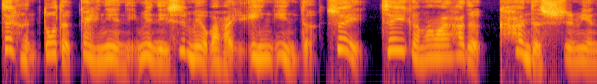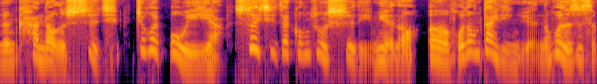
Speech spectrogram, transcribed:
在很多的概念里面，你是没有办法因应的。所以。这一个妈妈，她的看的世面跟看到的事情就会不一样，所以其实，在工作室里面哦，呃，活动带领员或者是什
